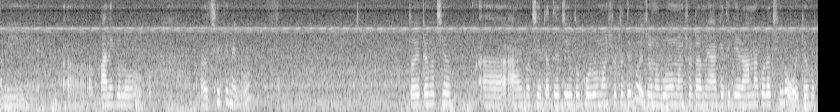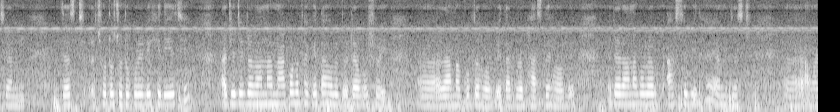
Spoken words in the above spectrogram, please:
আমি পানিগুলো ছেঁকে নেব। তো এটা হচ্ছে আর হচ্ছে এটাতে যেহেতু গরুর মাংসটা দেবো, এই জন্য গরুর মাংসটা আমি আগে থেকে রান্না করা ছিল, ওইটা হচ্ছে আমি জাস্ট ছোট ছোট করে রেখে দিয়েছি। আর যদি এটা রান্না না করা থাকে, তাহলে তো এটা অবশ্যই রান্না করতে হবে, তারপরে ভাজতে হবে। এটা রান্না করা আসছে বিধায় আমি জাস্ট আমার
